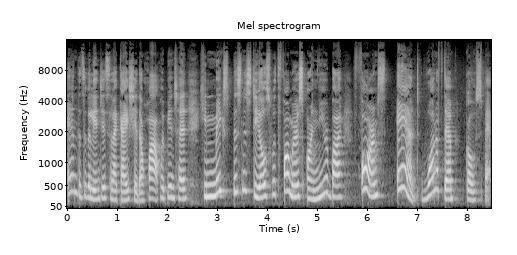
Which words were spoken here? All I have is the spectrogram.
and 这个连接词来改写的话，会变成 He makes business deals with farmers on nearby farms, and one of them goes bad.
